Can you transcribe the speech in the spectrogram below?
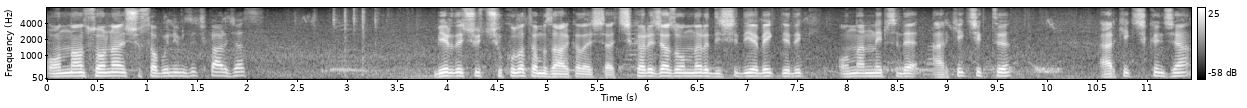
Ondan sonra şu sabunimizi çıkaracağız. Bir de şu çikolatamız arkadaşlar. Çıkaracağız onları dişi diye bekledik. Onların hepsi de erkek çıktı. Erkek çıkınca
